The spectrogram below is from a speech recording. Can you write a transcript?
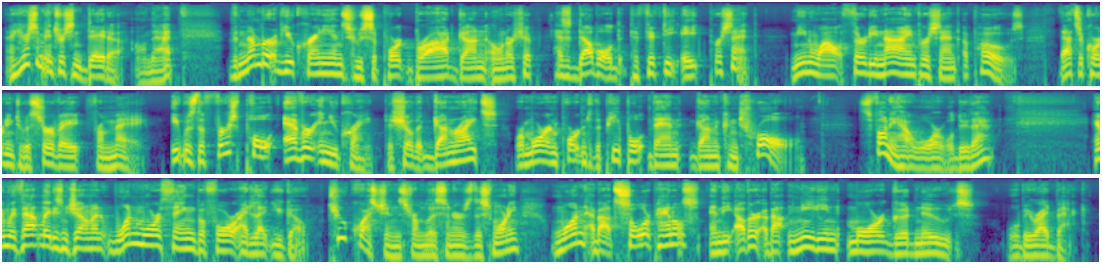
Now, here's some interesting data on that. The number of Ukrainians who support broad gun ownership has doubled to 58%. Meanwhile, 39% oppose. That's according to a survey from May. It was the first poll ever in Ukraine to show that gun rights were more important to the people than gun control. It's funny how war will do that. And with that, ladies and gentlemen, one more thing before I let you go. Two questions from listeners this morning one about solar panels, and the other about needing more good news. We'll be right back.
